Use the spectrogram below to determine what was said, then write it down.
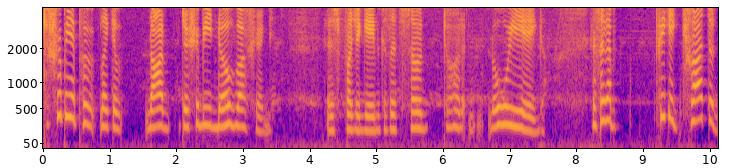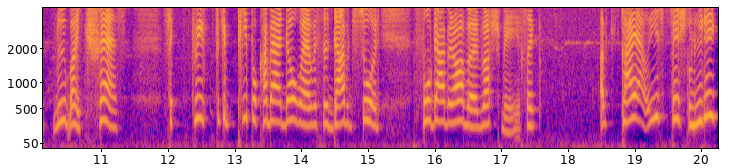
There should be a like a non. There should be no rushing in this fudging game because it's so darn annoying. It's like I'm freaking trying to loot my chest. It's like three freaking people come out of nowhere with a diamond sword, full diamond armor, and rush me. It's like, I'm, can at least fish looting?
